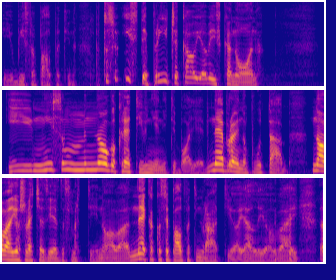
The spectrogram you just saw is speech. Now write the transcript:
i ubistva Palpatina. Pa to su iste priče kao i ove iz kanona i nisu mnogo kreativnije niti bolje. Nebrojeno puta nova još veća zvijezda smrti, nova, nekako se Palpatin vratio, jeli, ovaj, uh,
